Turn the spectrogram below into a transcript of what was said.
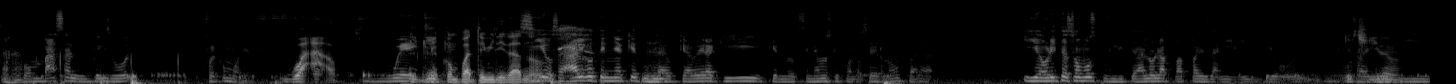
Ajá. con base al béisbol, fue como de, Wow. güey, El La click. compatibilidad, ¿no? sí, o sea, algo tenía que, que haber aquí, que nos teníamos que conocer, ¿no? Para... Y ahorita somos, pues, literal, Hola Papa es Daniel y yo, y, o Qué sea, chido. y,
